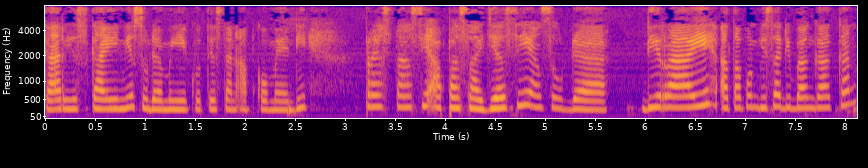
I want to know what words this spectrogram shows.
Kak Rizka ini sudah mengikuti stand up comedy, prestasi apa saja sih yang sudah diraih ataupun bisa dibanggakan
